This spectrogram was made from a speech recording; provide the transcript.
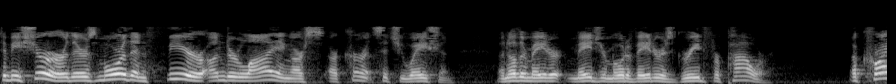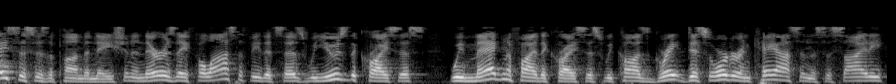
To be sure, there's more than fear underlying our, our current situation. Another major, major motivator is greed for power. A crisis is upon the nation, and there is a philosophy that says we use the crisis, we magnify the crisis, we cause great disorder and chaos in the society,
